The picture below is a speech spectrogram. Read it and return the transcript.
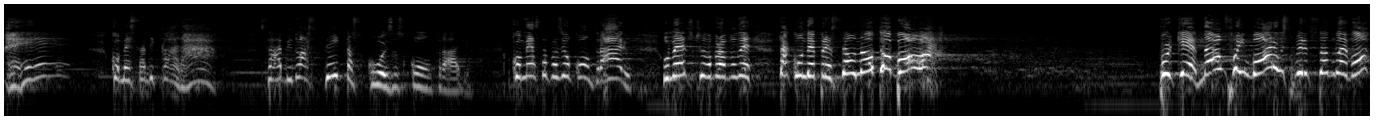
É, começa a declarar, sabe? Não aceita as coisas contrárias. Começa a fazer o contrário. O médico chega para você: Está com depressão? Não, estou boa. Por quê? Não, foi embora, o Espírito Santo levou.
